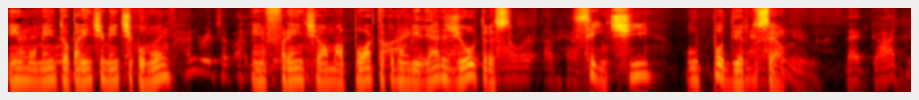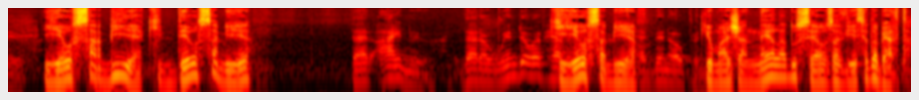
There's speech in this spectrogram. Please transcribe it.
Em um momento aparentemente comum, em frente a uma porta como milhares de outras, senti o poder do céu. E eu sabia que Deus sabia que eu sabia que uma janela dos céus havia sido aberta.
